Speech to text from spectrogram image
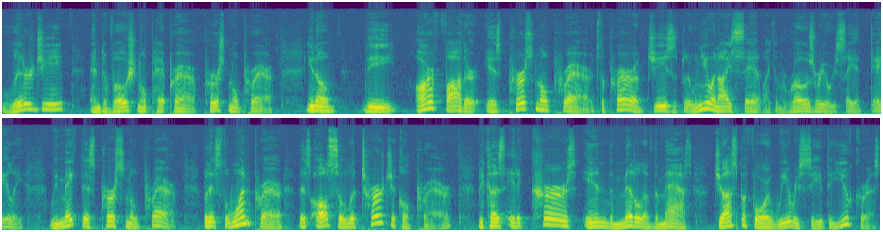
liturgy and devotional prayer, personal prayer. You know, the Our Father is personal prayer. It's the prayer of Jesus. But when you and I say it, like in the Rosary, or we say it daily, we make this personal prayer. But it's the one prayer that's also liturgical prayer because it occurs in the middle of the Mass just before we receive the Eucharist.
